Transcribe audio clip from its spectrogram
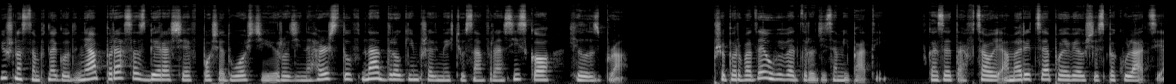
Już następnego dnia prasa zbiera się w posiadłości rodziny Hurstów na drogim przedmieściu San Francisco, Hillsborough. Przeprowadzają wywiad z rodzicami Patty. W gazetach w całej Ameryce pojawiają się spekulacje.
